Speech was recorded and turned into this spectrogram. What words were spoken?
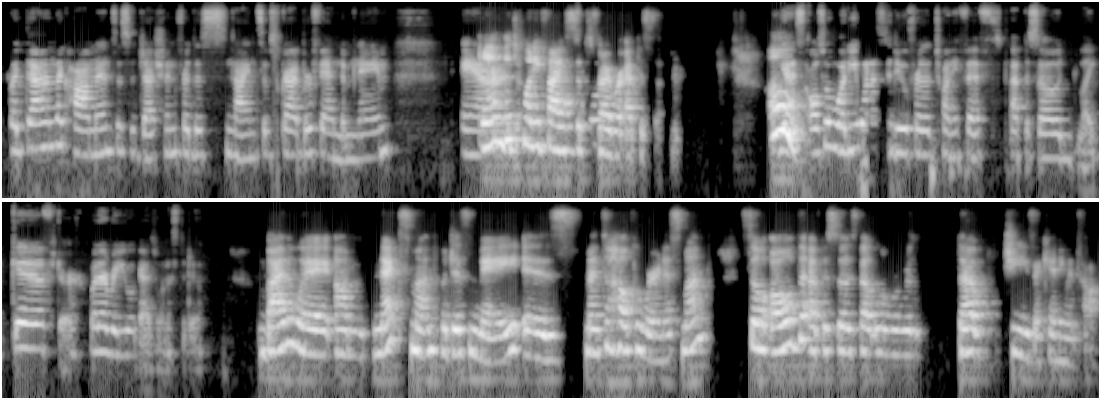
put down in the comments a suggestion for this nine subscriber fandom name. And, and the 25 also- subscriber episode. Oh, Yes, also what do you want us to do for the 25th episode, like gift or whatever you guys want us to do? by the way, um, next month, which is May, is Mental Health Awareness Month. So all of the episodes that will re- that geez, I can't even talk.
